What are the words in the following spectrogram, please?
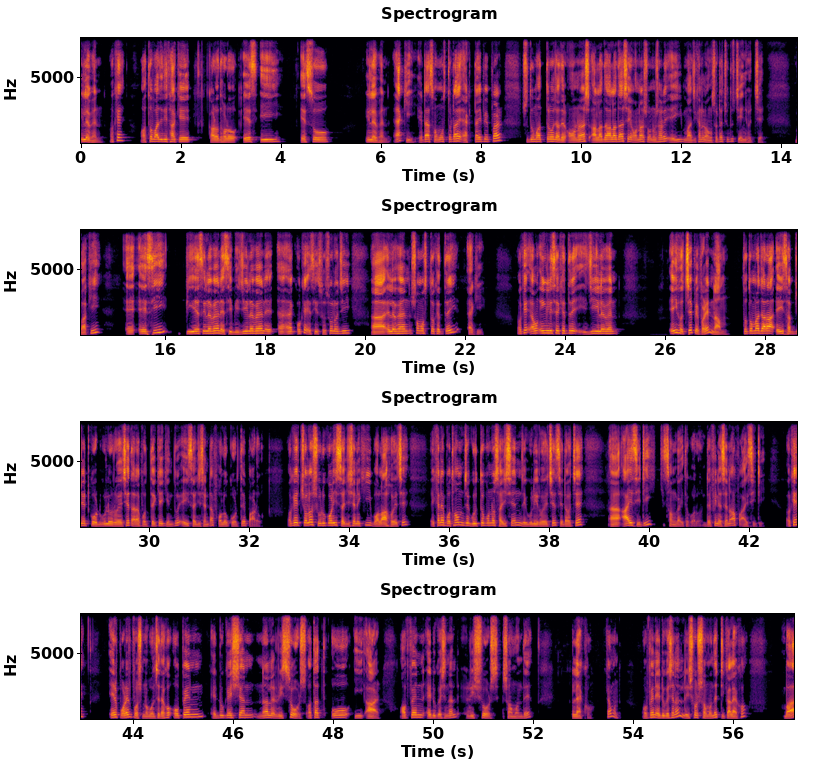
eleven okay অথবা যদি থাকে কারও ধরো এসই এসও ইলেভেন একই, এটা সমস্তটাই একটাই পেপার শুধুমাত্র যাদের অনার্স আলাদা আলাদা, সেই অনার্স অনুসারে এই মাঝখানের অংশটা শুধু চেঞ্জ হচ্ছে। বাকি AC PS eleven AC BG eleven okay AC sociology eleven সমস্ত ক্ষেত্রেই একই ওকে এবং ইংলিশের ক্ষেত্রে জি ইলেভেন এই হচ্ছে পেপারের নাম। তো তোমরা যারা এই সাবজেক্ট কোডগুলো রয়েছে, তারা প্রত্যেকেই কিন্তু এই সাজেশনটা ফলো করতে পারো ওকে চলো শুরু করি সাজেশনে কি বলা হয়েছে। এখানে প্রথম যে গুরুত্বপূর্ণ সাজেশন যেগুলি রয়েছে, সেটা হচ্ছে আইসিটি সংজ্ঞায়িত করো ডেফিনেশন অফ আইসিটি ওকে এর পরের প্রশ্ন বলছে, দেখো ওপেন এডুকেশনাল রিসোর্স অর্থাৎ O R open educational resource সম্বন্ধে লেখো, কেমন? ওপেন এডুকেশনাল রিসোর্স সম্বন্ধে টিকা লেখো বা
